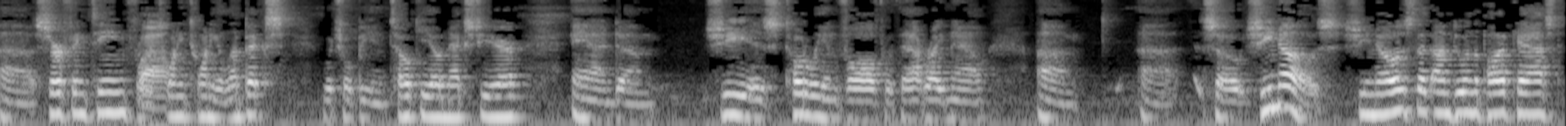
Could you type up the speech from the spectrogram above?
uh, surfing team for Wow. the 2020 Olympics, which will be in Tokyo next year. And um, she is totally involved with that right now. Um, uh, so she knows, she knows that I'm doing the podcast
